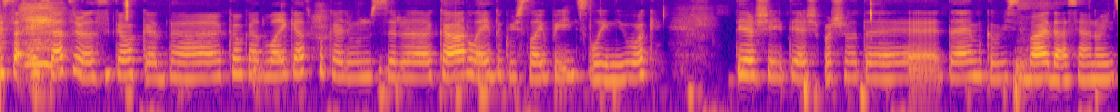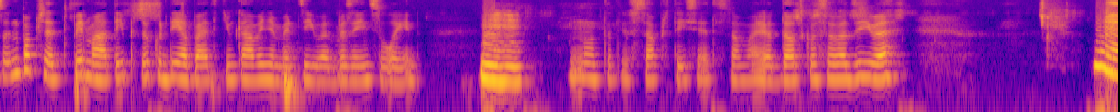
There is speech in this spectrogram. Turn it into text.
es, es atceros, kaut, kad, uh, kaut kādu laiku atpakaļ mums ar uh, Kārlu Eiduku visu laiku bija insulīna joki. Tieši, tieši par šo tēmu, ka visi baidās jā, no insulīna. Nu, Paprasiet, pirmā tipa cukuru diabētiķim, kā viņam ir dzīvot bez insulīna. Mm -hmm. Nu, tad jūs sapratīsiet, es domāju, ļoti daudz ko savā dzīvē. Nu, jā,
